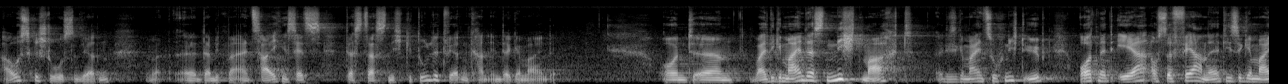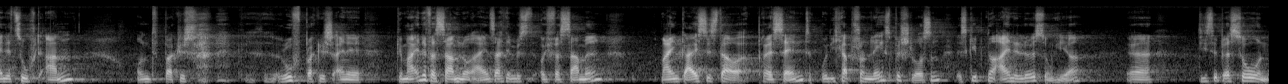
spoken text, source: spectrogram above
ausgestoßen werden, äh, damit man ein Zeichen setzt, dass das nicht geduldet werden kann in der Gemeinde. Und ähm, weil die Gemeinde das nicht macht, diese Gemeindezucht nicht übt, ordnet er aus der Ferne diese Gemeindezucht an und praktisch, ruft praktisch eine Gemeindeversammlung ein, sagt, ihr müsst euch versammeln mein Geist ist da präsent und ich habe schon längst beschlossen, es gibt nur eine Lösung hier. Äh, diese Person,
